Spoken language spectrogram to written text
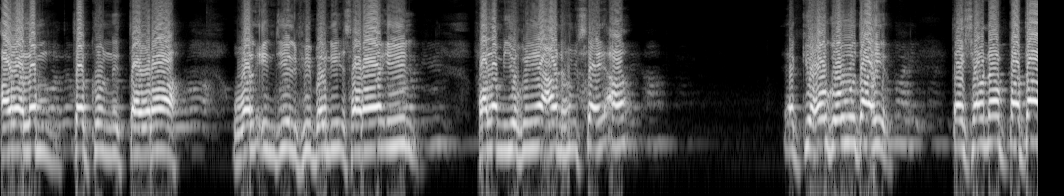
اولم تکن التوراہ والانجیل فی بنی اسرائیل فلم یغنی عنہم شیئا کیا ہو گو تاہیر تشونا پتہ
